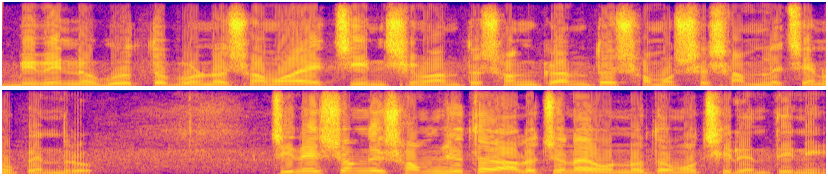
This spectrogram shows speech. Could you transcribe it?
বিভিন্ন গুরুত্বপূর্ণ সময়ে চীন সীমান্ত সংক্রান্ত সমস্যা সামলেছেন উপেন্দ্র। চীনের সঙ্গে সমঝোতার আলোচনায় অন্যতম ছিলেন তিনি।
